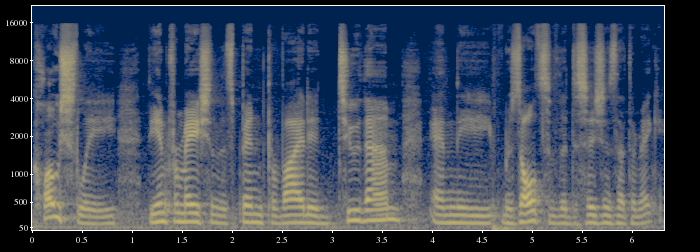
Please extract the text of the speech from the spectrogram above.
closely the information that's been provided to them and the results of the decisions that they're making.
